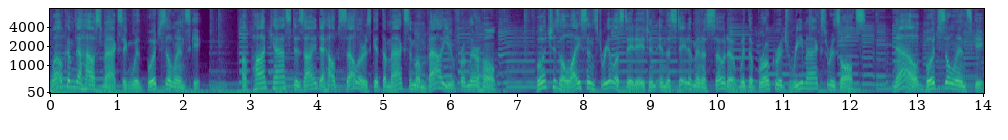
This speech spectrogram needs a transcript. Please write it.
Welcome to House Maxing with Butch Zelinsky, a podcast designed to help sellers get the maximum value from their home. Butch is a licensed real estate agent in the state of Minnesota with the brokerage Remax Results. Now, Butch Zelinsky.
